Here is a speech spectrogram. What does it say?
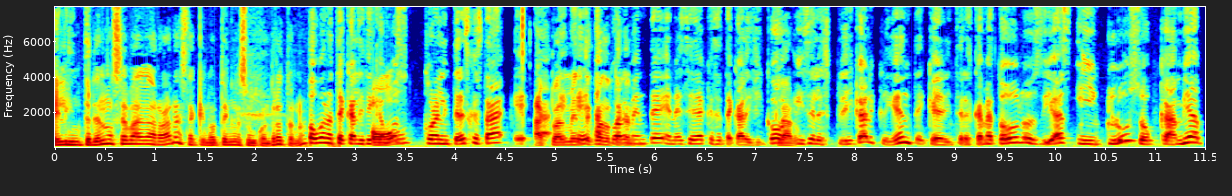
el interés no se va a agarrar hasta que no tengas un contrato, ¿no? O bueno, te calificamos O- con el interés que está eh, Actualmente eh, cuando te actualmente en ese día que se te calificó. Claro. Y se le explica al cliente que el interés cambia todos los días incluso cambia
